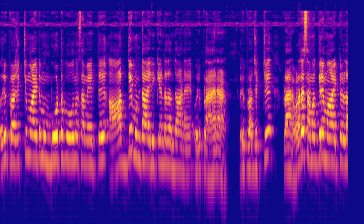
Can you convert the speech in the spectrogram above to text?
ഒരു പ്രൊജക്റ്റുമായിട്ട് മുമ്പോട്ട് പോകുന്ന സമയത്ത് ആദ്യം ഉണ്ടായിരിക്കേണ്ടത് എന്താണ്? ഒരു പ്ലാനാണ് ഒരു പ്രൊജക്റ്റ് പ്ലാൻ വളരെ സമഗ്രമായിട്ടുള്ള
